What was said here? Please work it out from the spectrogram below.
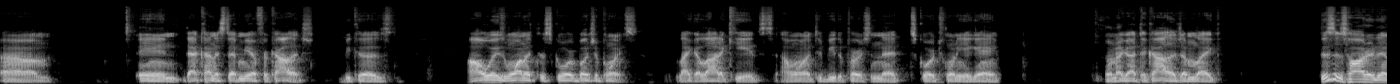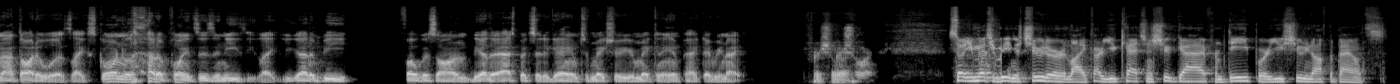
Um, and that kind of stepped me up for college because I always wanted to score a bunch of points, like a lot of kids. I wanted to be the person that scored 20 a game. When I got to college, I'm like, this is harder than I thought it was. Like scoring a lot of points isn't easy. Like you got to be focused on the other aspects of the game to make sure you're making an impact every night. For sure. For sure. So you mentioned being a shooter. Like, are you catch and shoot guy from deep, or are you shooting off the bounce?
